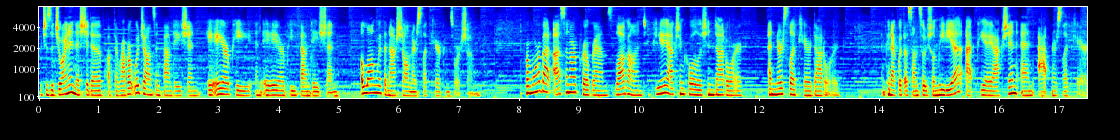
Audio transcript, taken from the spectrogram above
which is a joint initiative of the Robert Wood Johnson Foundation, AARP, and AARP Foundation, along with the National Nurse Led Care Consortium. For more about us and our programs, log on to paactioncoalition.org and nurseledcare.org. And connect with us on social media at PA Action and at Nurse Led Care.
